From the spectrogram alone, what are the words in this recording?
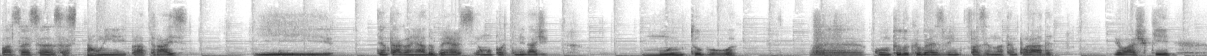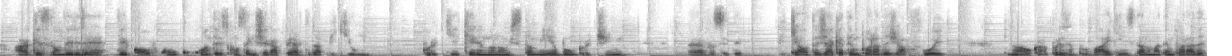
passar essa, essa ruim aí pra trás e tentar ganhar do Bears. É uma oportunidade muito boa. É, com tudo que o Bears vem fazendo na temporada, eu acho que a questão deles é ver qual, com, quanto eles conseguem chegar perto da pick 1, porque querendo ou não, isso também é bom pro time. É, você ter pique alta, já que a temporada já foi, que não é o caso. Por exemplo, o Vikings está numa temporada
